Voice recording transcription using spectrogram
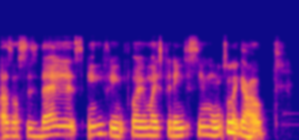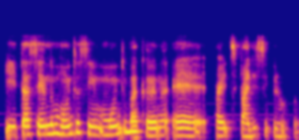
as nossas ideias, enfim, foi uma experiência assim, muito legal e está sendo muito assim muito bacana é, participar desse grupo.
